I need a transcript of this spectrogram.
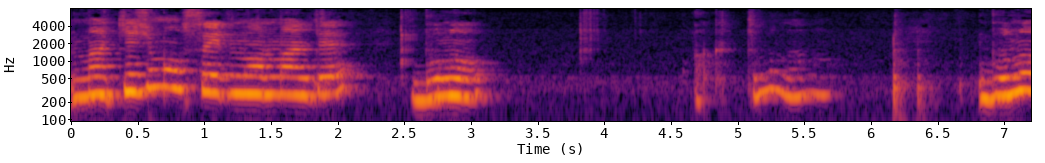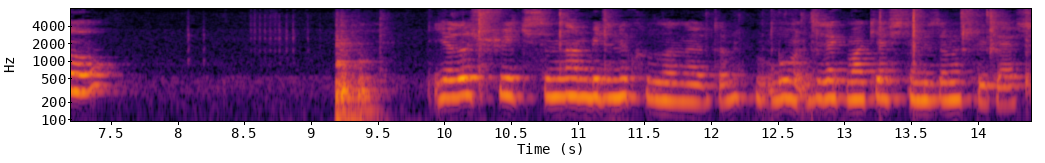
makyajım olsaydı normalde bunu akıttı mı lan? Bunu ya da şu ikisinden birini kullanırdım. Bu direkt makyaj temizleme suyu gerçi.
